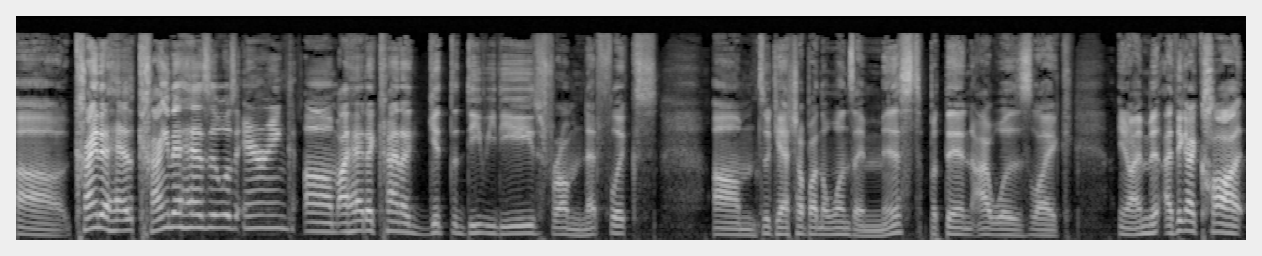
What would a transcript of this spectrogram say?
uh kind of has kind of as it was airing um i had to kind of get the dvds from netflix um, to catch up on the ones I missed. But then I was like, you know, I I think I caught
